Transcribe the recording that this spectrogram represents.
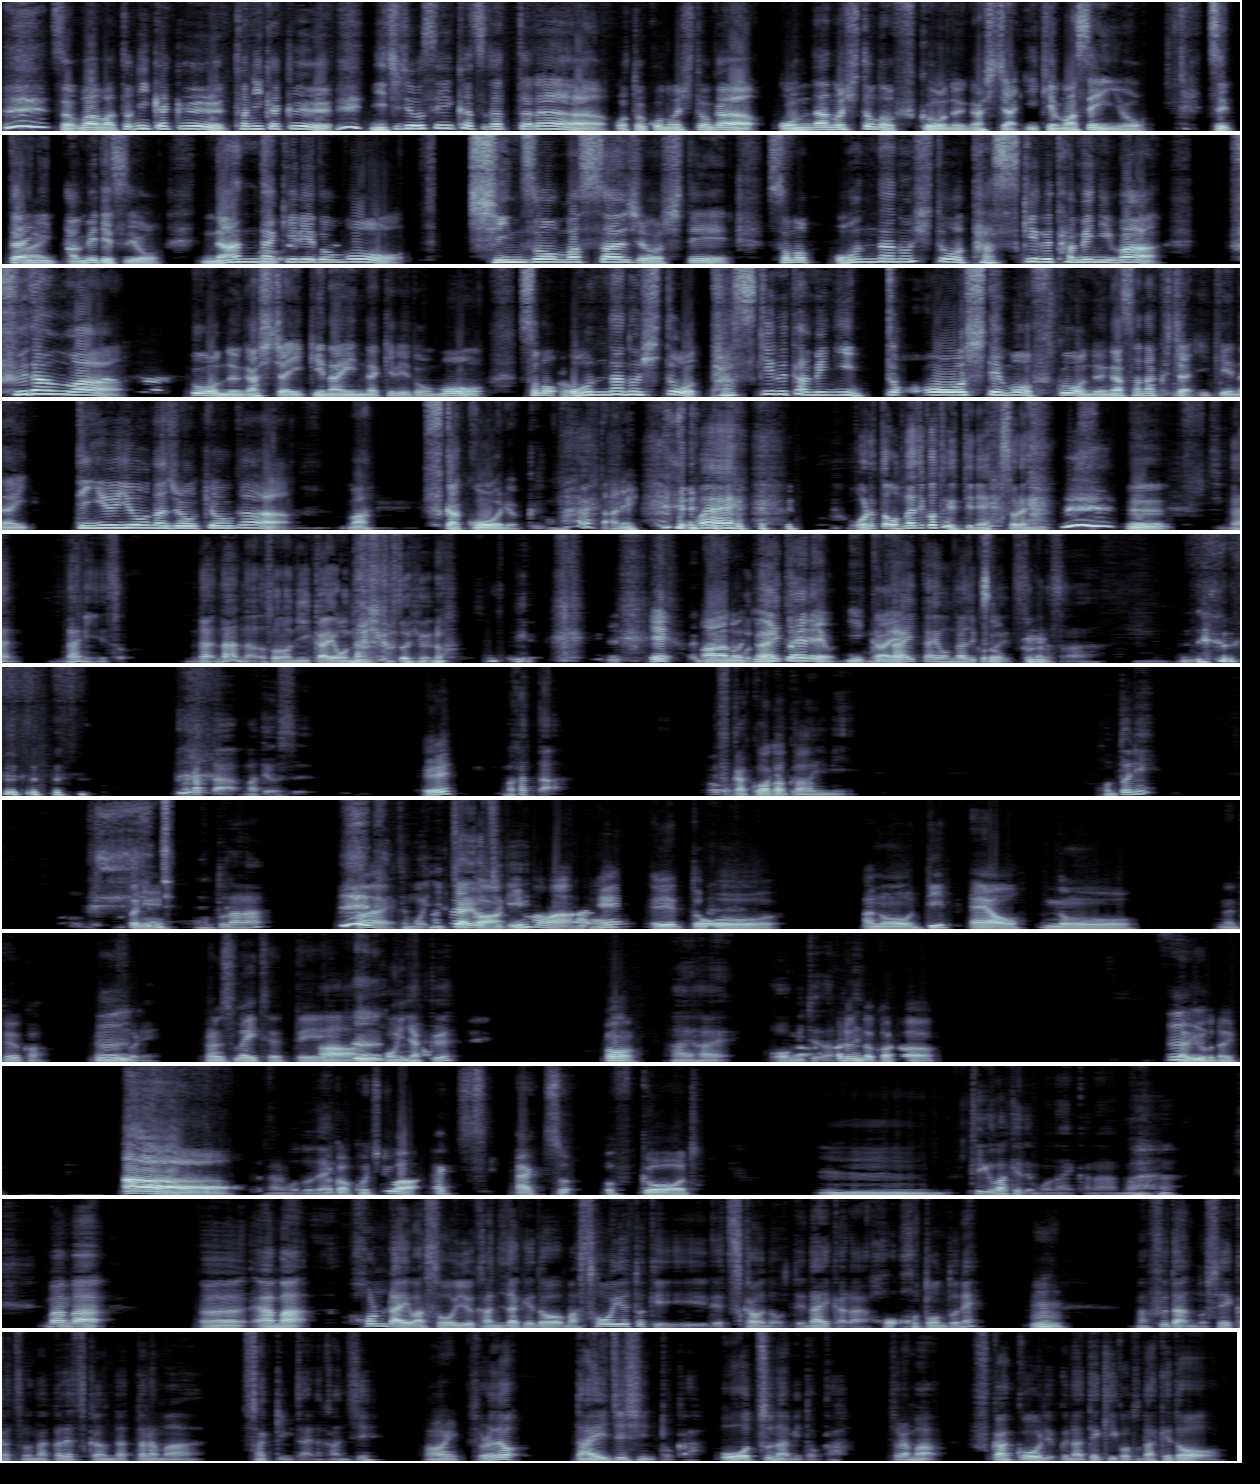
そう、まあまあ、とにかく、とにかく、日常生活だったら、男の人が女の人の服を脱がしちゃいけませんよ。絶対にダメですよ。なんだけれども、心臓マッサージをして、その女の人を助けるためには、普段は服を脱がしちゃいけないんだけれども、その女の人を助けるためにどうしても服を脱がさなくちゃいけないっていうような状況が、まあ、不可抗力お前、だね。お前、俺と同じこと言ってね、それ。うん。な、何？そな、なんなの？その2回同じこと言うの。え、あの、もう言い大体換えだよ、言いまあ換え。大体同じこと言ってたからさ。わかった？マテウス。え？わかった？不不可抗力の意味。本当に？本当に？本当だな？はい。でも言っちゃうよ、次。今はね、えっ、と、あの、Deep L の、なんていうか、うん何それ？translate って、ああ、うん翻訳？うん、はいはい。を見てたの、ね。あるんだから、うん大丈夫、大丈ああ、なるほど夫。ね。なんか、こっちは acts, acts of God。うーん。っていうわけでもないかな。まあ。まあまあ、うん、あまあ、本来はそういう感じだけど、まあそういう時で使うのってないから、ほ、ほとんどね。うん。まあ普段の生活の中で使うんだったら、まあ、さっきみたいな感じ。はい。それで、大地震とか、大津波とか、それはまあ、不可抗力な出来事だけど、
